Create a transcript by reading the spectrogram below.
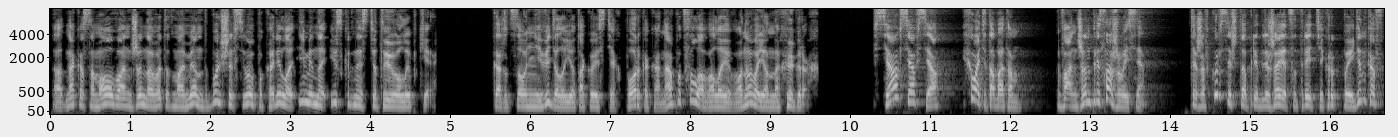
Однако самого Ван Джена в этот момент больше всего покорила именно искренность этой улыбки. Кажется, он не видел её такой с тех пор, как она поцеловала его на военных играх. «Всё, всё, всё. Хватит об этом. Ван Джен, присаживайся. Ты же в курсе, что приближается третий круг поединков,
